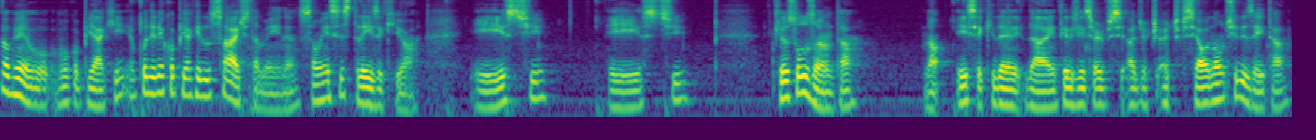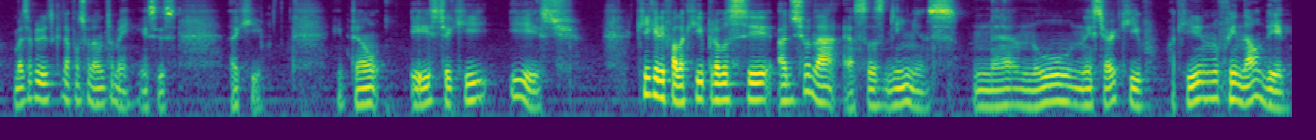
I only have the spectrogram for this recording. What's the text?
Eu vou, copiar aqui. Eu poderia copiar aqui do site também, né? São esses três aqui, ó. Este, este, que eu estou usando, tá? Não, esse aqui da, da inteligência artificial eu não utilizei, tá? Mas acredito que está funcionando também, esses aqui. Então, este aqui e este. O que, que ele fala aqui para você adicionar essas linhas né, no, nesse arquivo, aqui no final dele.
